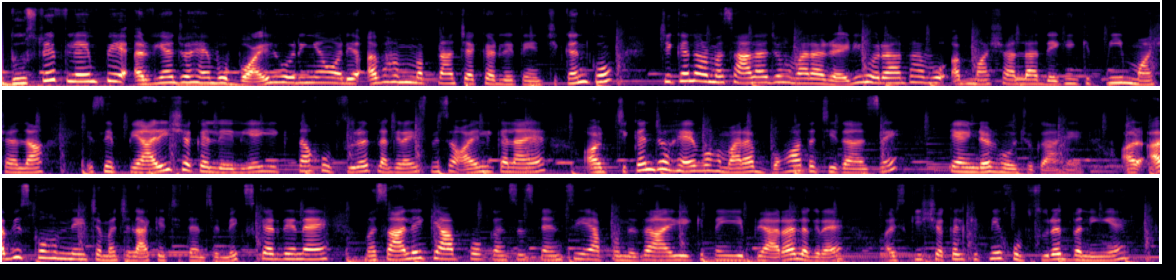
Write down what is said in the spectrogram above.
दूसरे फ्लेम पे अरवियाँ जो हैं वो बॉईल हो रही हैं और अब हम अपना चेक कर लेते हैं चिकन को। चिकन और मसाला जो हमारा रेडी हो रहा था, वो अब माशाल्लाह देखें कितनी माशाल्लाह इसने प्यारी शक्ल ले ली है। ये कितना खूबसूरत लग रहा है, इसमें से ऑयल निकल आया है और चिकन जो है वो हमारा बहुत अच्छी तरह से टेंडर हो चुका है। और अब इसको हमने चम्मच चला के अच्छी तरह से मिक्स कर देना है। मसाले की आपको कंसिस्टेंसी आपको नज़र आ रही है, कितना ये प्यारा लग रहा है और इसकी शक्ल कितनी खूबसूरत बनी है।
